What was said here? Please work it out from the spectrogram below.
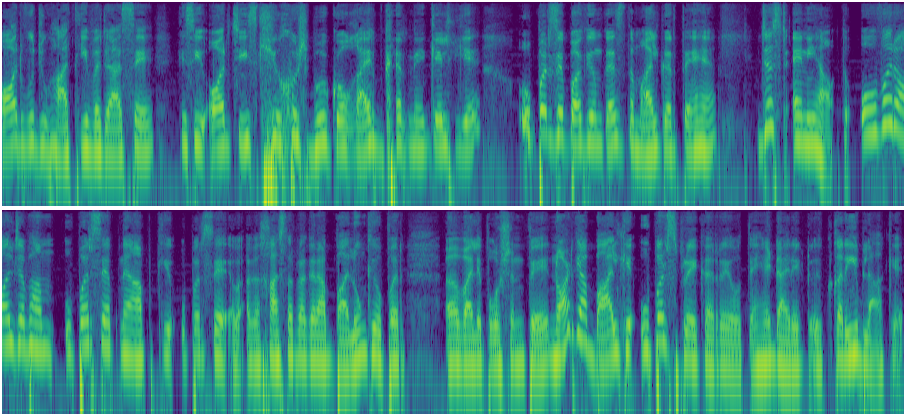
और वजूहत की वजह से किसी और चीज़ की खुशबू को गायब करने के लिए ऊपर से परफ्यूम का इस्तेमाल करते हैं। जस्ट एनी हाउ तो ओवरऑल जब हम ऊपर से अपने आप के ऊपर से, अगर खासतौर पर अगर आप बालों के ऊपर वाले पोर्शन पे नॉट कि आप बाल के ऊपर स्प्रे कर रहे होते हैं डायरेक्ट करीब ला के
